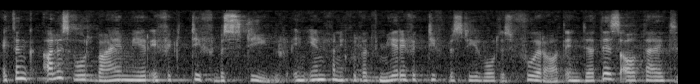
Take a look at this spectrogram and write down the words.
Ek dink alles word baie meer effektief bestuur en een van die goed wat meer effektief bestuur word is voorraad en dit is altyd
